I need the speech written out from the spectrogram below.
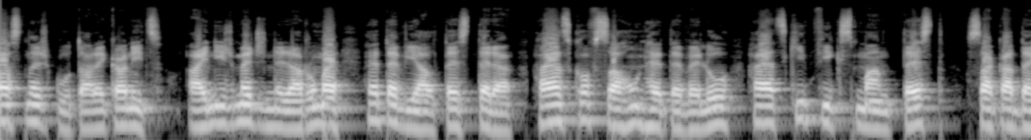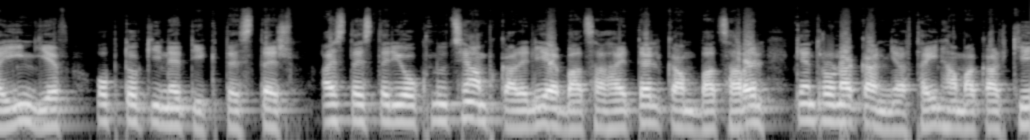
12 տարեկանից։ Այն իր մեջ ներառում է հետևյալ տեստերը. հայացքով սահուն հետևելու, հայացքի ֆիքսման տեստ, սակադային եւ օպտոկինետիկ տեստեր։ Այս տեստերի օգնությամբ կարելի է բացահայտել կամ բացառել կենտրոնական նյարդային համակարգի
